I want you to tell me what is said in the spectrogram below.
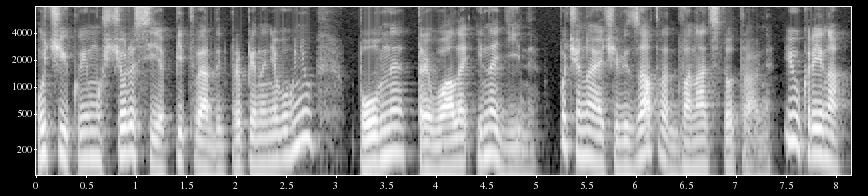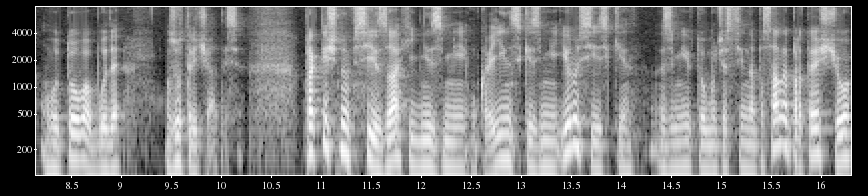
Очікуємо, що Росія підтвердить припинення вогню повне, тривале і надійне, починаючи від завтра, 12 травня, і Україна готова буде зустрічатися. Практично всі західні ЗМІ, українські ЗМІ і російські ЗМІ, в тому числі, написали про те, що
